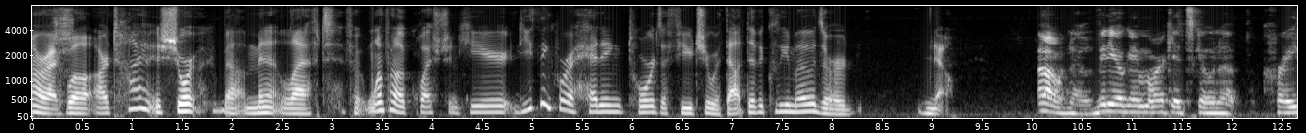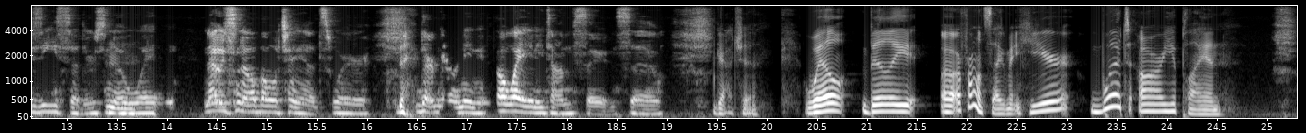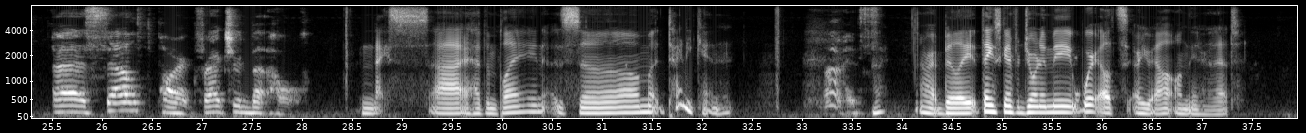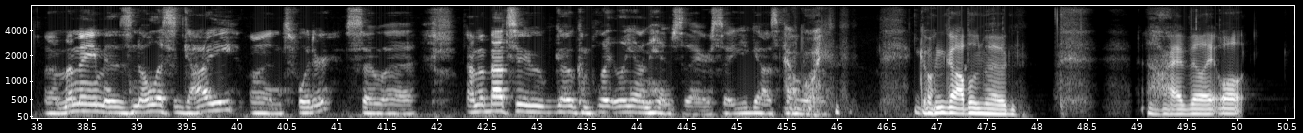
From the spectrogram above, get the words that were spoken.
All right. Well, our time is short, about a minute left. One final question here. Do you think we're heading towards a future without difficulty modes or no? Oh no, video game market's going up crazy, so there's no Mhm. way, no snowball chance where they're going any, away anytime soon. So Gotcha. Well, Billie, uh, our final segment here. What are you playing? uh, South Park, Fractured But Whole. Nice. I have been playing some Tinykin. Nice. All right, Billie. Thanks again for joining me. Where else are you out on the internet? Uh, my name is Nolis Guy on Twitter, so uh, I'm about to go completely unhinged there. So you guys, oh boy, going goblin mode. All right, Billie. Well,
